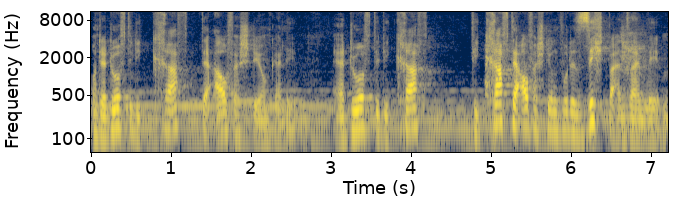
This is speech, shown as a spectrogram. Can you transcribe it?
Und er durfte die Kraft der Auferstehung erleben. Er durfte die Kraft, die Kraft der Auferstehung wurde sichtbar in seinem Leben.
